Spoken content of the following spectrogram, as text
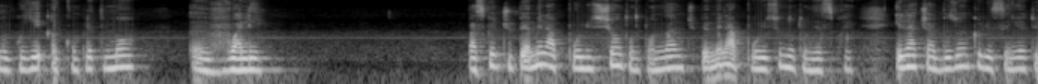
embrouillé, complètement euh, voilé. Parce que tu permets la pollution dans ton âme, tu permets la pollution dans ton esprit. Et là, tu as besoin que le Seigneur te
